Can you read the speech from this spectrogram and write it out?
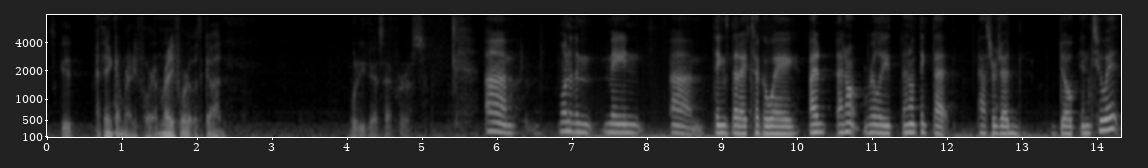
It's good. I think I'm ready for it. I'm ready for it with God. what do you guys have for us? Um, one of the main um, things that I took away, I, I don't really, I don't think that Pastor Judd dove into it,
